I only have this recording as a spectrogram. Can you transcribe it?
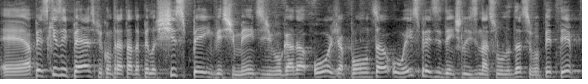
É, a pesquisa IPESP, contratada pela XP Investimentos, divulgada hoje, aponta o ex-presidente Luiz Inácio Lula da Silva, PT,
